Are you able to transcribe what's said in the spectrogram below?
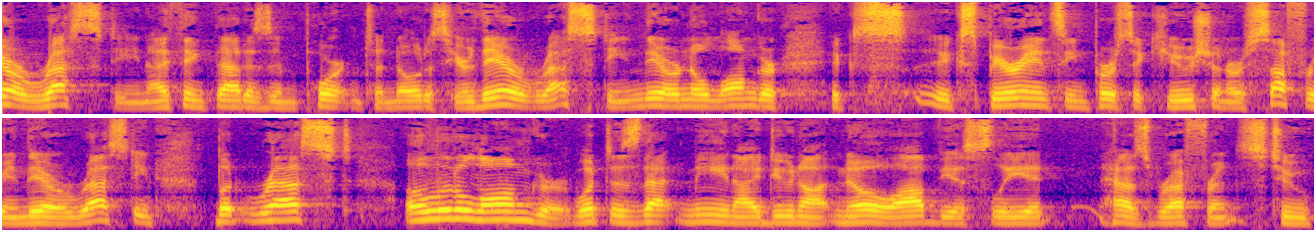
are resting. I think that is important to notice here. They are resting. They are no longer ex- experiencing persecution or suffering. They are resting, but rest a little longer. What does that mean? I do not know. Obviously, it has reference to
